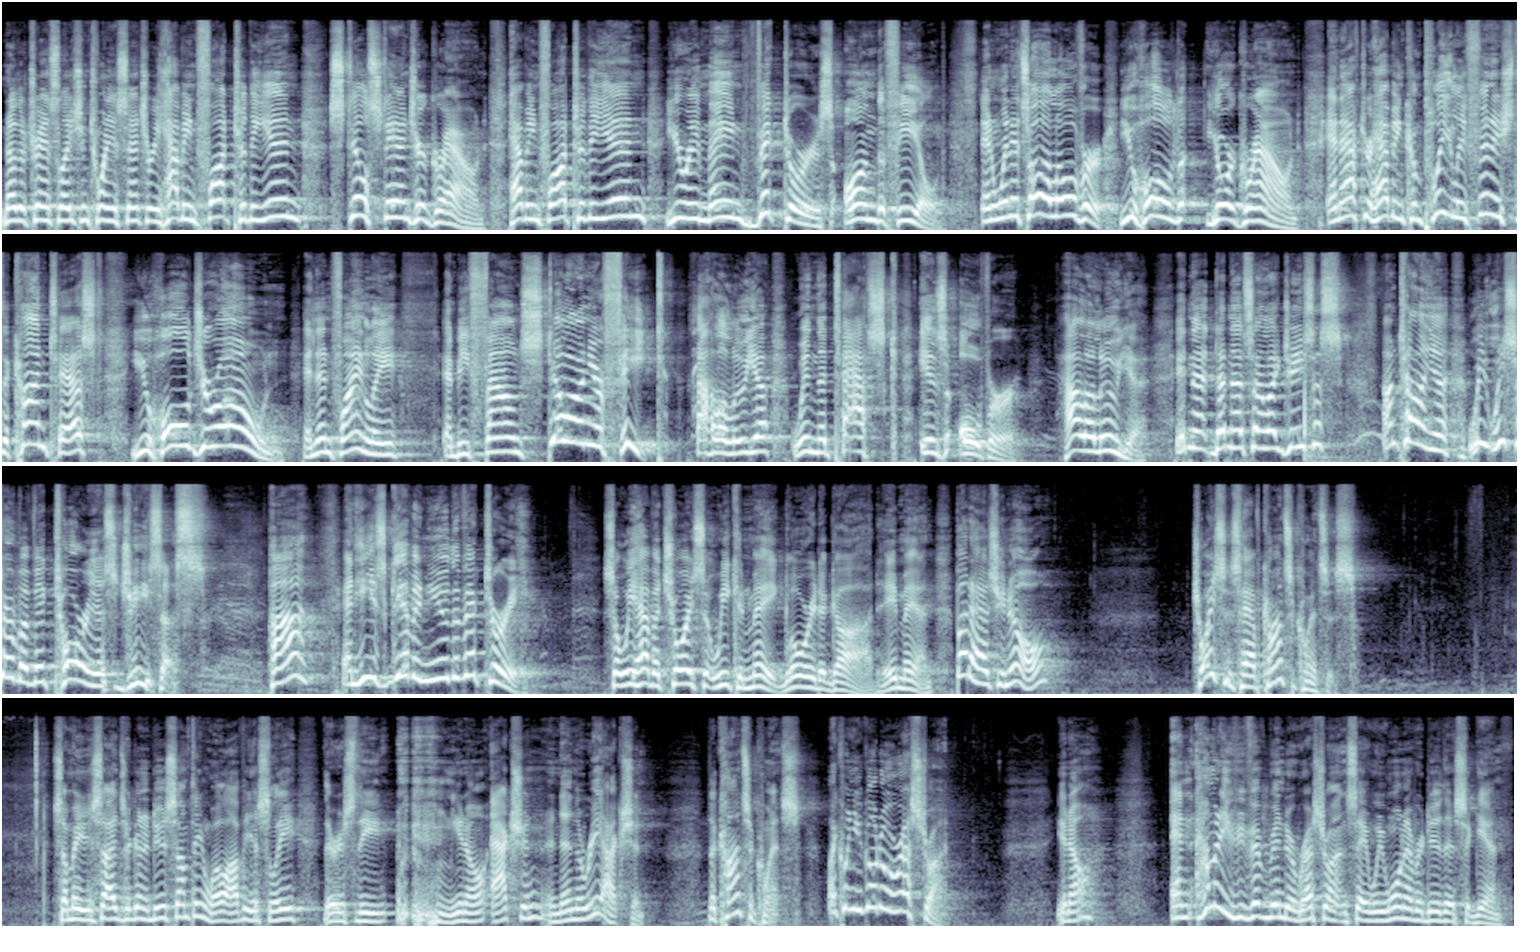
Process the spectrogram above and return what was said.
Another translation, 20th century, having fought to the end, still stand your ground. Having fought to the end, you remain victors on the field. And when it's all over, you hold your ground. And after having completely finished the contest, you hold your own. And then finally, and be found still on your feet. Hallelujah. When the task is over. Hallelujah. Isn't that, doesn't that sound like Jesus? I'm telling you, we, we serve a victorious Jesus. Huh? And He's given you the victory. So we have a choice that we can make. Glory to God. Amen. But as you know, choices have consequences. Somebody decides they're going to do something, well, obviously, there's the, you know, action and then the reaction, the consequence. Like when you go to a restaurant, you know, and how many of you have ever been to a restaurant and say, we won't ever do this again?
